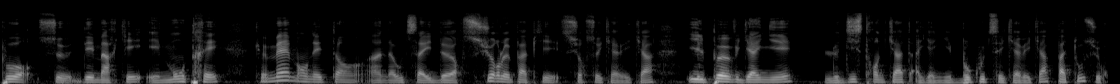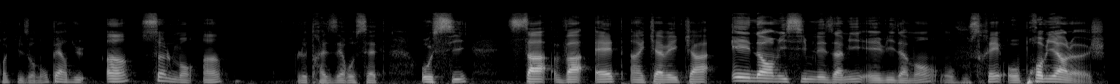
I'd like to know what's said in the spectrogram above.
pour se démarquer et montrer que même en étant un outsider sur le papier, sur ce KVK, ils peuvent gagner. Le 1034 a gagné beaucoup de ces KVK, pas tous, je crois qu'ils en ont perdu un, seulement un. Le 1307 aussi. Ça va être un KVK énormissime les amis et évidemment on vous serez aux premières loges.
